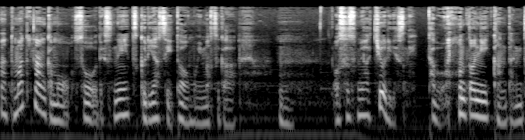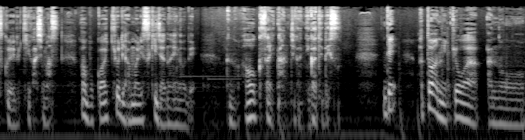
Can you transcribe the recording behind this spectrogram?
まあ、トマトなんかもそうですね、作りやすいとは思いますが、うん、おすすめはキュウリですね。多分、本当に簡単に作れる気がします。まあ僕はキュウリあまり好きじゃないので、あの、青臭い感じが苦手です。で、あとはね、今日は、あの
